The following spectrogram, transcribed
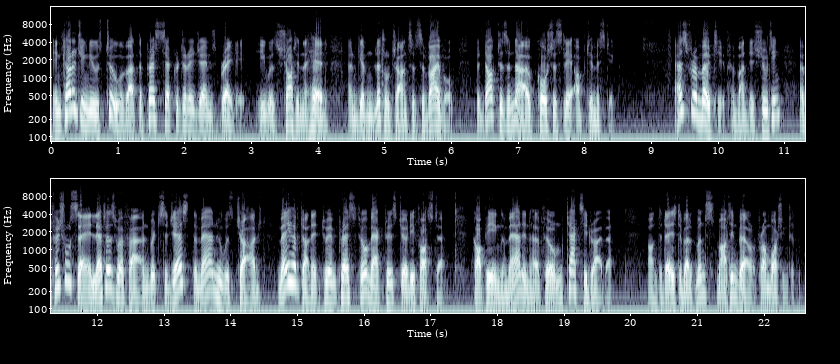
Encouraging news, too, about the Press Secretary James Brady. He was shot in the head and given little chance of survival, but doctors are now cautiously optimistic. As for a motive for Monday's shooting, officials say letters were found which suggest the man who was charged may have done it to impress film actress Jodie Foster, copying the man in her film Taxi Driver. On today's developments, Martin Bell from Washington.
